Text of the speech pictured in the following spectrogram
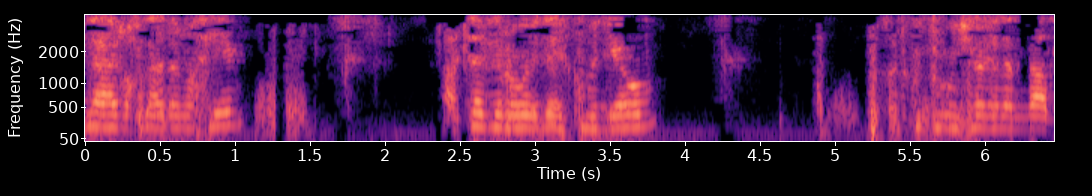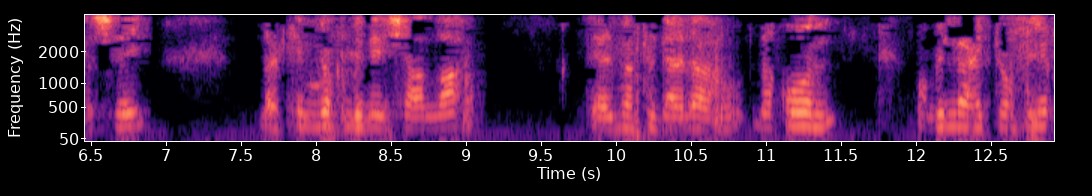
الله الرحمن الرحيم. أعتذر إليكم اليوم. لقد كنت منشغلا بعض الشيء لكن نكمل إن شاء الله يعني ما ابتدأناه نقول وبالله التوفيق.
